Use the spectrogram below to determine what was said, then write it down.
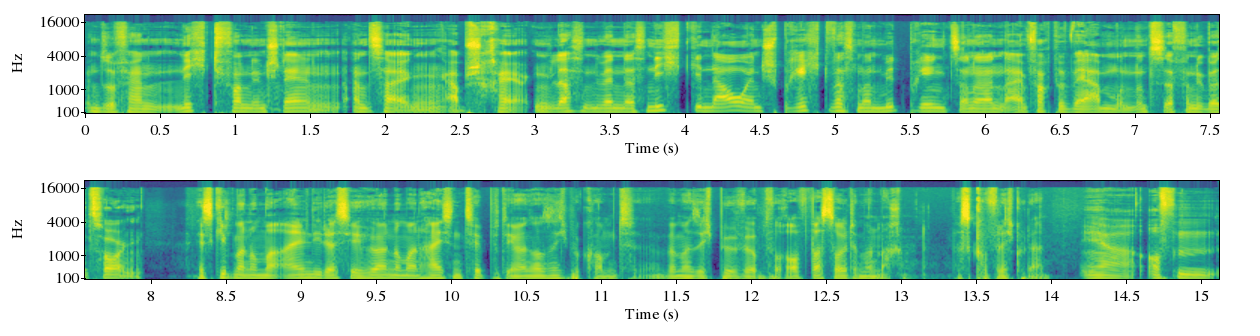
Insofern nicht von den Stellenanzeigen abschrecken lassen, wenn das nicht genau entspricht, was man mitbringt, sondern einfach bewerben und uns davon überzeugen. Jetzt gibt man nochmal allen, die das hier hören, nochmal einen heißen Tipp, den man sonst nicht bekommt, wenn man sich bewirbt. Worauf, was sollte man machen? Was kommt vielleicht gut an? Ja, offen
